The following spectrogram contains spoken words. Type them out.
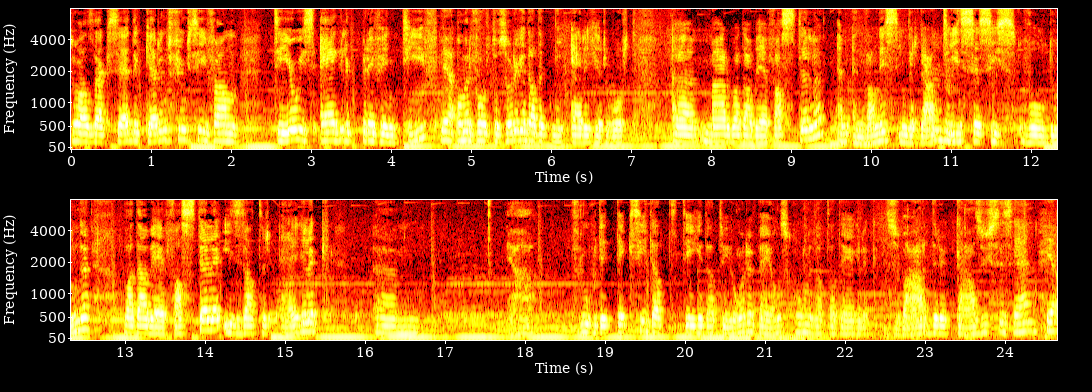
zoals dat ik zei, de kernfunctie van Theo is eigenlijk preventief, om ervoor te zorgen dat het niet erger wordt. Uh, maar wat dat wij vaststellen, en, en dan is inderdaad mm tien sessies voldoende, wat dat wij vaststellen is dat er eigenlijk um, ja, vroegdetectie, dat tegen dat de jongeren bij ons komen, dat dat eigenlijk zwaardere casussen zijn, ja.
